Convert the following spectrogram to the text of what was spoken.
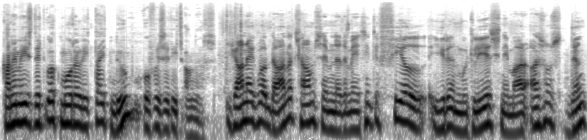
Kan 'n mens dit ook moraliteit noem of is dit iets anders? Jan, ek wil dadelik saamstem dat mense nie te veel hierin moet lees nie, maar as ons dink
